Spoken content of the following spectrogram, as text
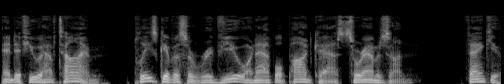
And if you have time, please give us a review on Apple Podcasts or Amazon. Thank you.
